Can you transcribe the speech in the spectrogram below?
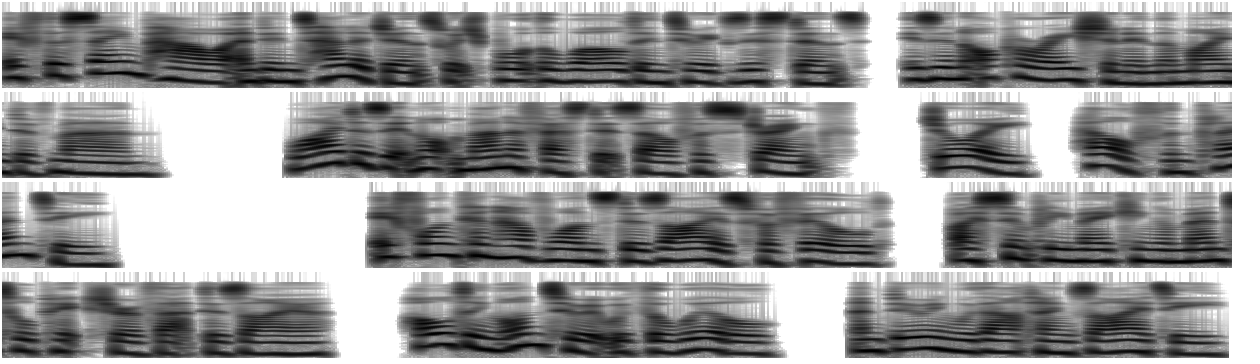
If the same power and intelligence which brought the world into existence is in operation in the mind of man, why does it not manifest itself as strength, joy, health, and plenty? If one can have one's desires fulfilled by simply making a mental picture of that desire, holding on to it with the will, and doing without anxiety,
